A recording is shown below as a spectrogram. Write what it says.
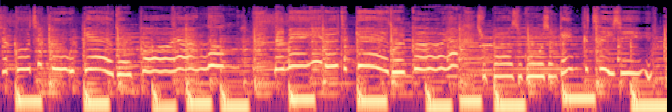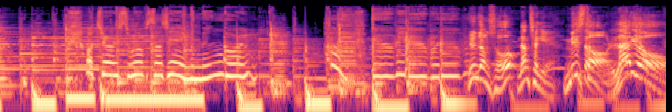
자꾸 자꾸 웃게 될 거야. 넌내 매일을 듣게 될 거야. 주파수 고정 게임 끝이지. 어쩔 수 없어 재밌는 걸. 윤정수 남창희의 미스터 라디오.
